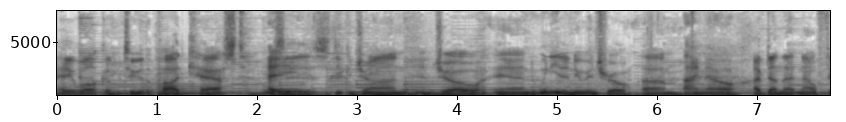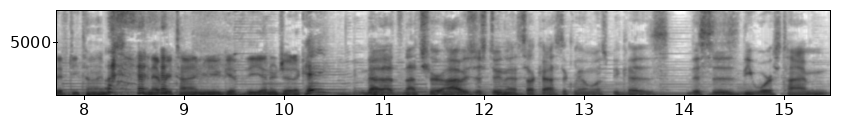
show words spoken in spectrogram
Hey, welcome to the podcast. This Hey. is Deacon John and Joe, and we need a new intro. Um, I know. I've done that now 50 times, and every time you give the energetic, hey, No, that's not true. I was just doing that sarcastically almost because this is the worst time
